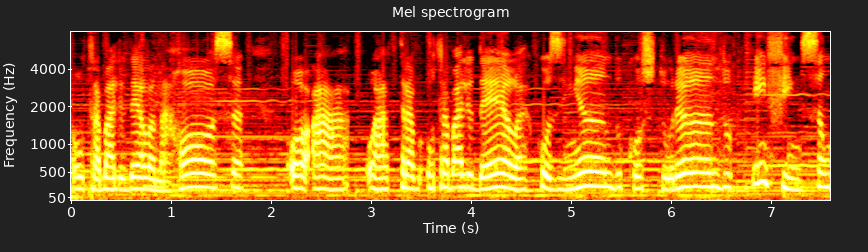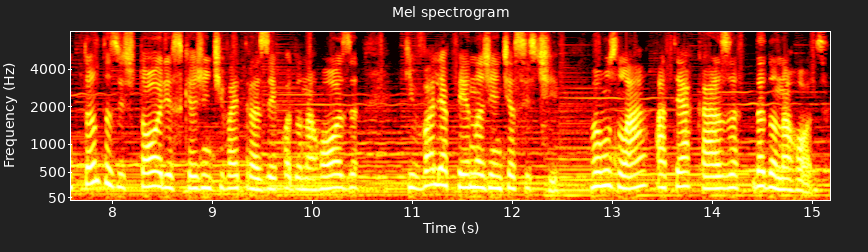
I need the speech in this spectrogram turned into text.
o trabalho dela na roça, o, a, a, o trabalho dela cozinhando, costurando, enfim, são tantas histórias que a gente vai trazer com a Dona Rosa que vale a pena a gente assistir. Vamos lá até a casa da Dona. Rosa,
